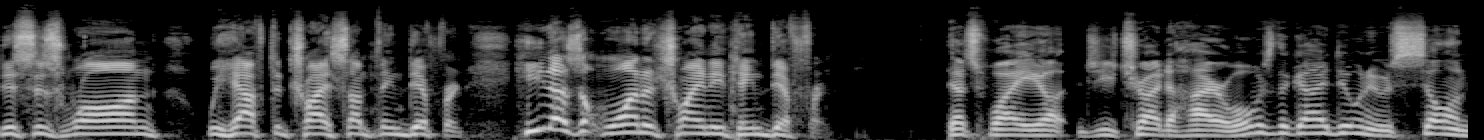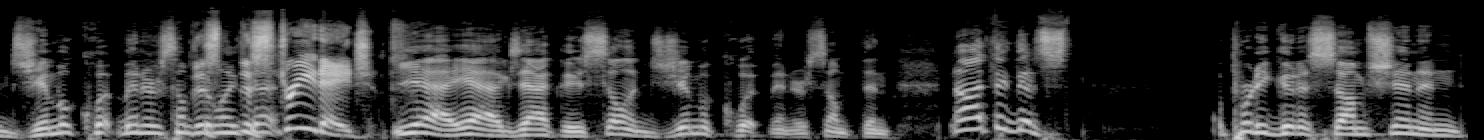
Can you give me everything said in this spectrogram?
This is wrong. We have to try something different. He doesn't want to try anything different. That's why uh, you tried to hire. What was the guy doing? He was selling gym equipment or something The, like the that. street agent. Yeah, yeah, exactly. He's selling gym equipment or something. No, I think that's a pretty good assumption, and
